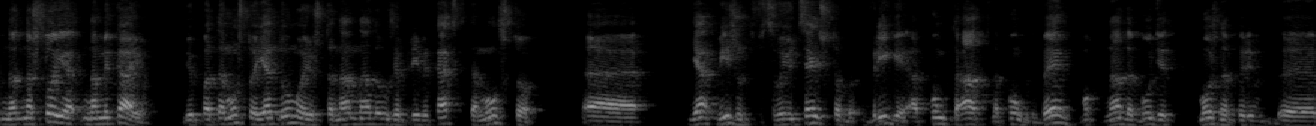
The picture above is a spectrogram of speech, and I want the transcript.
На, на что я намекаю? Потому что я думаю, что нам надо уже привыкать к тому, что э, я вижу свою цель, чтобы в Риге от пункта А на пункт Б надо будет, можно при, э,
